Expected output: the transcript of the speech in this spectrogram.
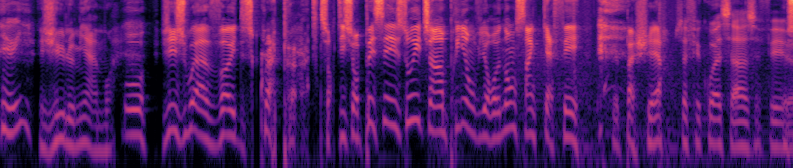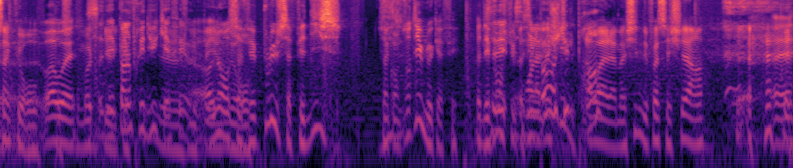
Eh oui. J'ai eu le mien à moi. Oh. J'ai joué à Void Scrapper, sorti sur PC et Switch à un prix environnant 5 cafés. C'est pas cher. Ça fait quoi, ça? Ça fait. 5 euh, euros. Ouais, ouais. Moi, Ça dépend le prix du euh, café, ouais. Ah non, ça fait plus, ça fait 10. 50 centimes le café. Ça dépend si tu prends la machine. Ah ouais, la machine, des fois, c'est cher. hein.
